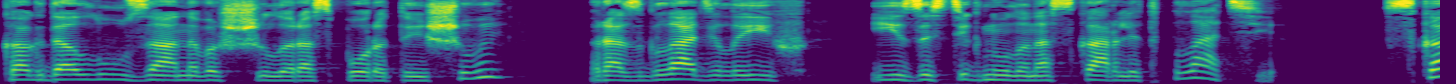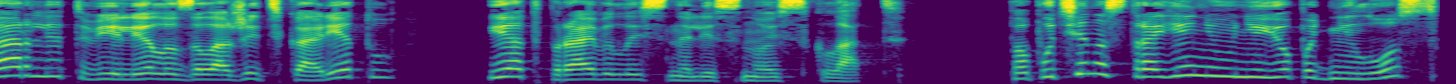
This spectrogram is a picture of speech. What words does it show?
Когда Лу заново сшила распоротые швы, разгладила их и застегнула на Скарлетт платье, Скарлетт велела заложить карету и отправилась на лесной склад. По пути настроение у нее поднялось,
